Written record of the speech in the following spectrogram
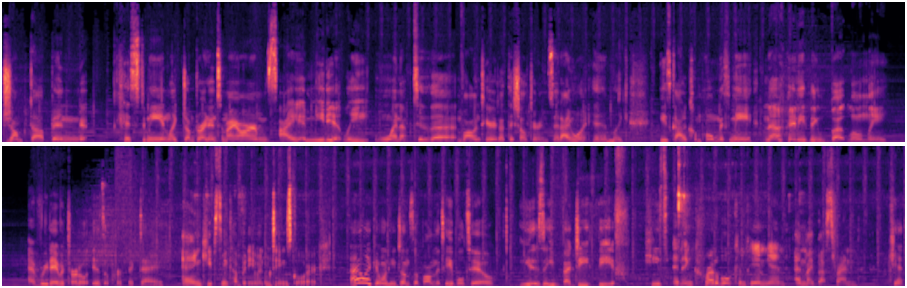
jumped up and kissed me and like jumped right into my arms. I immediately went up to the volunteers at the shelter and said, I want him. Like, He's got to come home with me. Not anything but lonely. Every day with Turtle is a perfect day and keeps me company when I'm doing schoolwork. I like it when he jumps up on the table too. He is a veggie thief. He's an incredible companion and my best friend. Can't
